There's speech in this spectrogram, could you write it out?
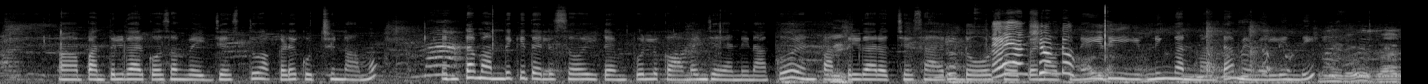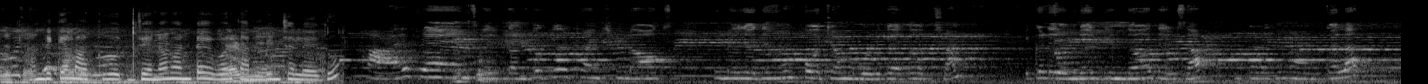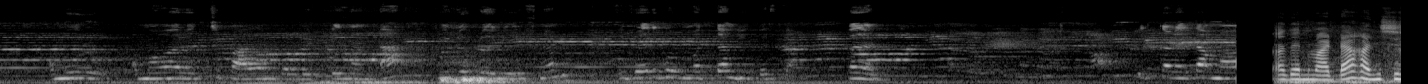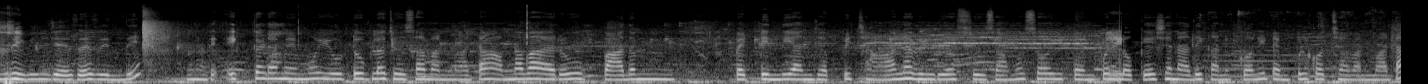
పంతులు గారి కోసం వెయిట్ చేస్తూ అక్కడే కూర్చున్నాము. ఎంతమందికి తెలుసో ఈ టెంపుల్ కామెంట్ చేయండి నాకు. అండ్ పంతులు గారు వచ్చేసారు. డోర్స్ ఓపెన్ అవుతున్నాయి. ఇది ఈవినింగ్ అన్నమాట. మేము వెళ్ళింది. అందుకే మాకు జనం అంటే ఎవరు కనిపించలేదు. ఇక్కడ ఏం జరిగిందో తెలుసా? మా అమ్మవారు వచ్చి పాదం పెట్టిందంట యూట్యూబ్లో చూసినాం. ఇప్పుడైతే మొత్తం చూపిస్తాం. కదండి? ఇక్కడైతే అమ్మ అదనమాట హన్షు రివీల్ చేసేసింది. అంటే ఇక్కడ మేము యూట్యూబ్లో చూసామన్నమాట. అమ్మవారు పాదం పెట్టింది అని చెప్పి చాలా వీడియోస్ చూసాము. సో ఈ టెంపుల్ లొకేషన్ అది కనుక్కొని టెంపుల్కి వచ్చామన్నమాట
